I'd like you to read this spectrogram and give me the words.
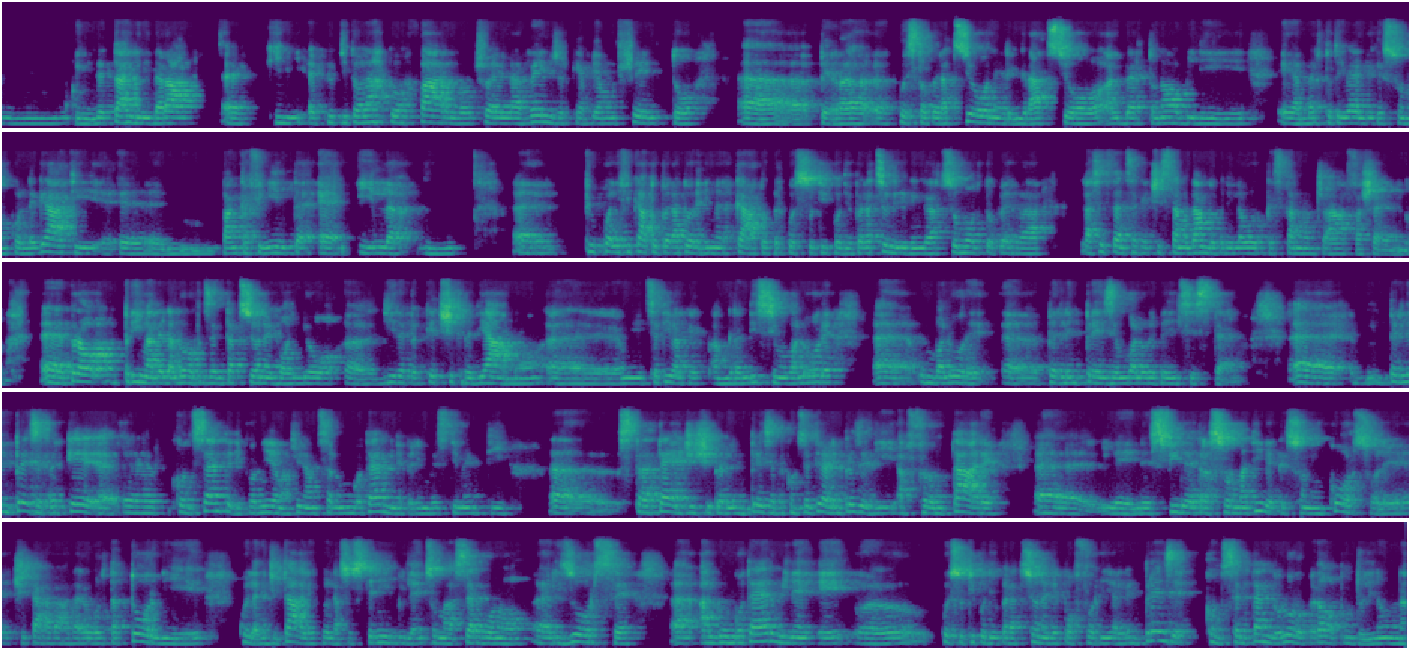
quindi i dettagli li darà eh, chi è più titolato a farlo, cioè la range che abbiamo scelto eh, per eh, questa operazione. Ringrazio Alberto Nobili e Alberto Trivelli che sono collegati. Eh, Banca Fininte è il mh, eh, più qualificato operatore di mercato per questo tipo di operazioni. Vi ringrazio molto per l'assistenza che ci stanno dando per il lavoro che stanno già facendo. Eh, però prima della loro presentazione voglio eh, dire perché ci crediamo, eh, è un'iniziativa che ha un grandissimo valore, eh, un valore eh, per le imprese un valore per il sistema. Eh, per le imprese perché consente di fornire una finanza a lungo termine per investimenti eh, strategici per le imprese, per consentire alle imprese di affrontare eh, le, le, sfide trasformative che sono in corso, le citava Dario Voltattorni, quella digitale, quella sostenibile, insomma servono eh, risorse eh, a lungo termine e eh, questo tipo di operazione le può fornire alle imprese, consentendo loro però appunto di non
